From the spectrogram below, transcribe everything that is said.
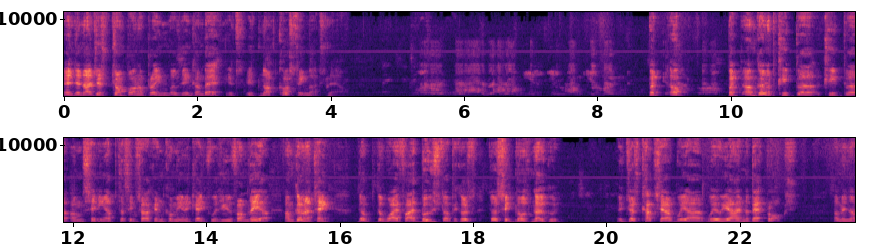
and then I just jump on a plane and come back. It's it's not costing much now. But uh, but I'm gonna keep uh, keep. Uh, I'm setting up the thing so I can communicate with you from there. I'm gonna take the the Wi-Fi booster because the signal's no good. It just cuts out where where we are in the back blocks. I'm in the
